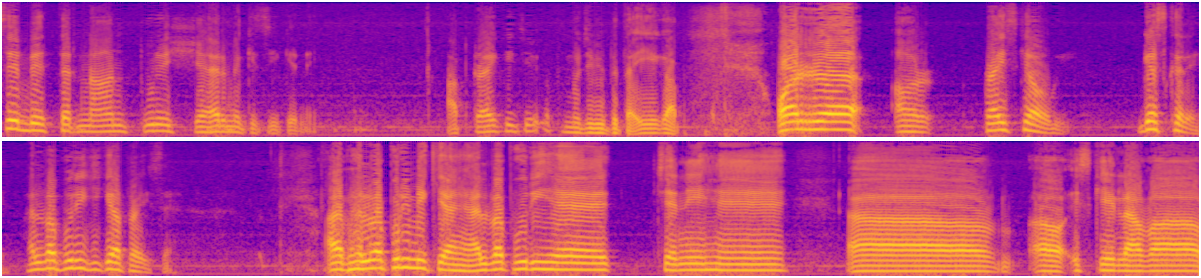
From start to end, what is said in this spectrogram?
سے بہتر نان پورے شہر میں کسی کے نہیں۔ آپ ٹرائی کیجیے گا مجھے بھی بتائیے گا۔ اور اور پرائس کیا ہوگی؟ گیس کریں، حلوہ پوری کی کیا پرائس ہے؟ اب حلوہ پوری میں کیا ہے؟ حلوہ پوری ہے، چنے ہیں اس کے علاوہ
